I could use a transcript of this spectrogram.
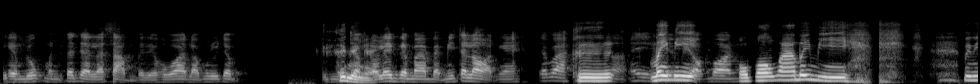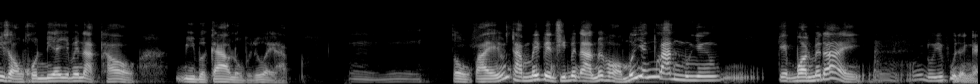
เกมลุกมันก็จะระส่ำไปเลยเพราะว่าเราไม่รู้จะขึ้นยังไงเราเล่นกันมาแบบนี้ตลอดไงใช่ป่ะคืออะให้ไม่มีให้ออกบอลผมมองว่าไม่มี ไม่มีสองคนเนี้ยยังไม่หนักเท่า มีเบอร์เก้าลงไปด้วยครับอืมส่งไปมันทำไม่เป็นชิ้นเป็นอันไม่พอมึงยังลั่นมึงยังเก็บบอลไม่ได้ ไม่รู้จะพูดยังไง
